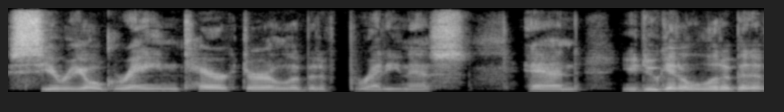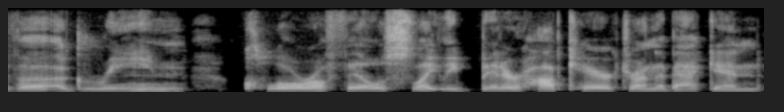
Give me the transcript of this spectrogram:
cereal grain character, a little bit of breadiness. And you do get a little bit of a, a green chlorophyll, slightly bitter hop character on the back end.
